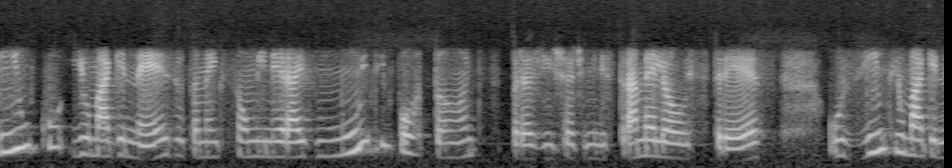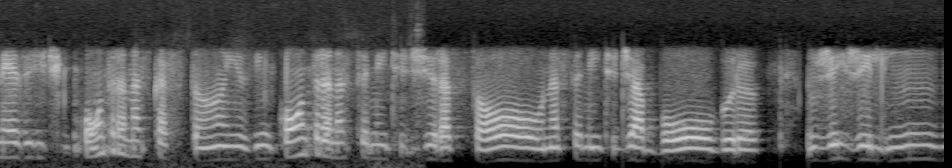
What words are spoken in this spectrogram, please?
zinco e o magnésio também que são minerais muito importantes para a gente administrar melhor o estresse. O zinco e o magnésio a gente encontra nas castanhas, encontra na semente de girassol, na semente de abóbora, no gergelim.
